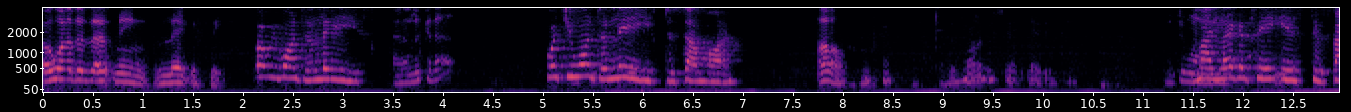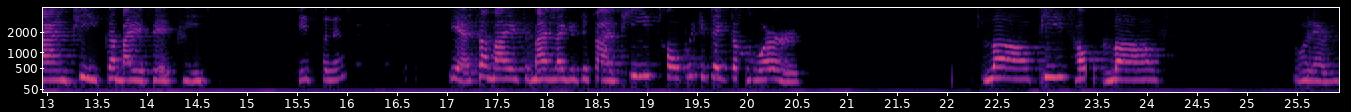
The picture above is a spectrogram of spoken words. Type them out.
So what does that mean, legacy? What we want to leave. Gotta look it up. What you want to leave to someone. Oh, okay. What you want My legacy is to find peace. Somebody said peace. Peacefulness. Yeah, somebody said my legacy find peace, hope. We can take those words. Love, peace, hope, love, whatever.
